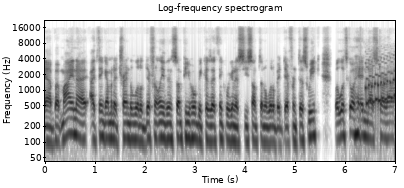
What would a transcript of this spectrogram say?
Uh, but mine, I, I think I'm going to trend a little differently than some people because I think we're going to see something a little bit different this week. But let's go ahead and uh, start out.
